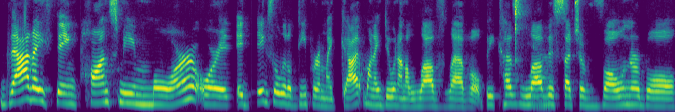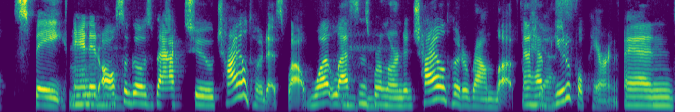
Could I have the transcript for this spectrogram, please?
that I think haunts me more, or it, it, digs a little deeper in my gut when I do it on a love level because love yes. is such a vulnerable space. Mm. And it mm. also goes back to childhood as well. What lessons mm-hmm. were learned in childhood around love? And I have yes. beautiful parents. And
